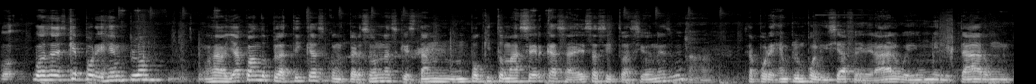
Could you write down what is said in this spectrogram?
O, o sea, es que, por ejemplo, o sea, ya cuando platicas con personas que están un poquito más cercas a esas situaciones, güey. Ajá. Sea, por ejemplo, un policía federal, güey, un militar, un...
